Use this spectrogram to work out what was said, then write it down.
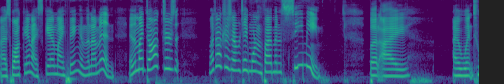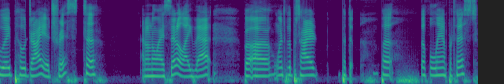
i just walk in i scan my thing and then i'm in and then my doctors My doctors never take more than five minutes to see me. But I I went to a podiatrist. To, I don't know why I said it like that. But uh went to the podiatrist the philanthropist.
